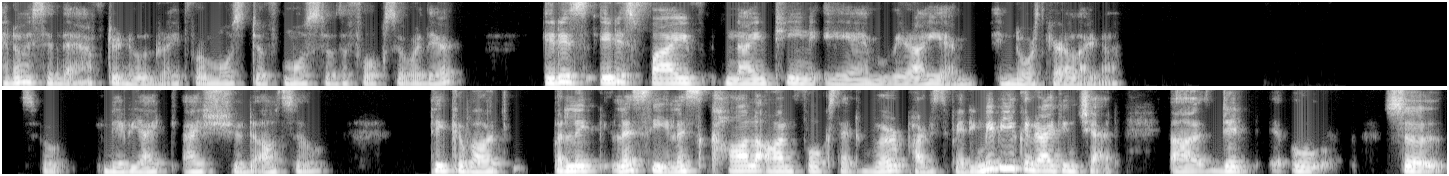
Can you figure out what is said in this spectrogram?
I know it's in the afternoon, right? For most of most of the folks over there. It is it is 5 19 a.m. where I am in North Carolina. So maybe I I should also think about, but like let's see, let's call on folks that were participating. Maybe you can write in chat. Uh did oh, so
